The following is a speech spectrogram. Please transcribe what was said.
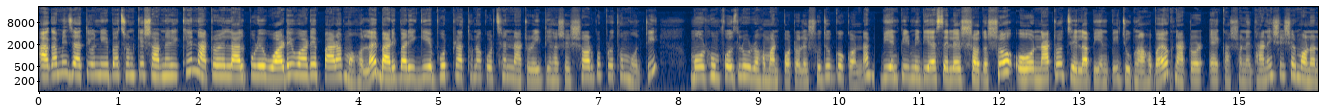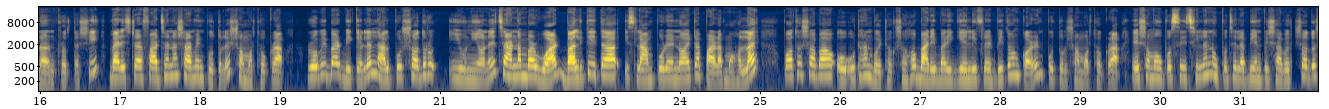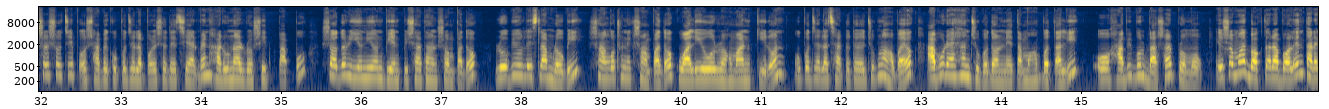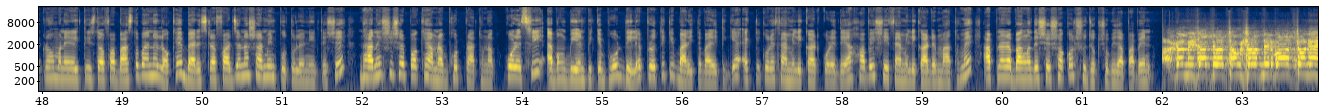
আগামী জাতীয় নির্বাচনকে সামনে রেখে নাটোরের লালপুরে ওয়ার্ডে ওয়ার্ডে পাড়া মহল্লায় বাড়ি বাড়ি গিয়ে ভোট প্রার্থনা করছেন নাটোরের ইতিহাসের সর্বপ্রথম মন্ত্রী মরহুম ফজলুর রহমান পটলের সুযোগ্য কন্যা। বিএনপির মিডিয়া সেলের সদস্য ও নাটোর জেলা বিএনপি যুগ্ম আহ্বায়ক নাটোর এক আসনে ধানের শীষের মনোনয়ন প্রত্যাশী ব্যারিস্টার ফারজানা শারমিন পুতুলের সমর্থকরা। রবিবার বিকেলে লালপুর সদর ইউনিয়নে চার নম্বর ওয়ার্ড বালিতেইতা ইসলামপুরের নয়টা পাড়া মহল্লায় পথসভা ও উঠান বৈঠক সহ বাড়ি বাড়ি গিয়ে লিফলেট বিতরণ করেন পুতুল সমর্থকরা। এ সময় উপস্থিত ছিলেন উপজেলা বিএনপি সাবেক সদস্য সচিব ও সাবেক উপজেলা পরিষদের চেয়ারম্যান হারুনার রশিদ পাপ্পু, সদর ইউনিয়ন বিএনপি সাধারণ সম্পাদক রবিউল ইসলাম রবি, সাংগঠনিক সম্পাদক ওয়ালিউর রহমান কিরণ, উপজেলা ছাত্রদলের যুগ্ম আহ্বায়ক আবু রায়হান যুবদল নেতা মোহাম্মদ আলী ও হাবিবুল বাসার প্রমুখ। এ সময় বক্তারা বলেন, তারেক রহমানের একত্রিশ দফা বাস্তবায়নের লক্ষ্যে ব্যারিস্টার ফারজানা শারমিন পুতুলের নির্দেশে ধানের শীষের পক্ষে আমরা ভোট প্রার্থনা করেছি এবং বিএনপিকে ভোট দিলে প্রতিটি বাড়িতে বাড়িতে গিয়ে একটি করে ফ্যামিলি কার্ড করে দেয়া হবে। সেই ফ্যামিলি কার্ডের মাধ্যমে আপনারা বাংলাদেশের সকল সুযোগ সুবিধা পাবেন। আগামী জাতীয় সংসদ নির্বাচনে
